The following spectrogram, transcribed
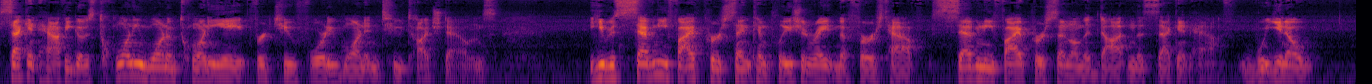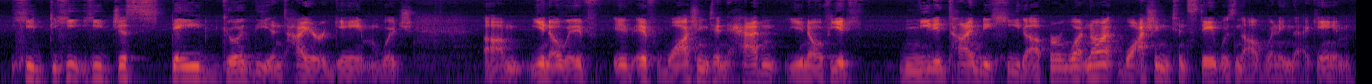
Second half, he goes 21 of 28 for 241 and two touchdowns he was 75% completion rate in the first half, 75% on the dot in the second half. You know, he he he just stayed good the entire game, which um, you know, if, if if Washington hadn't, you know, if he had needed time to heat up or whatnot, Washington State was not winning that game.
